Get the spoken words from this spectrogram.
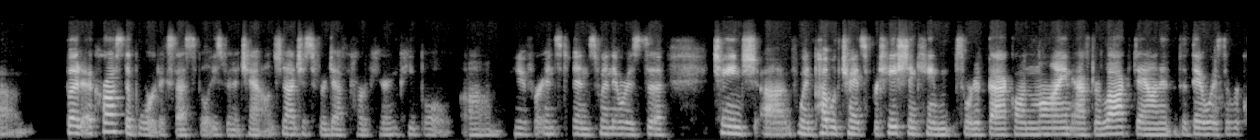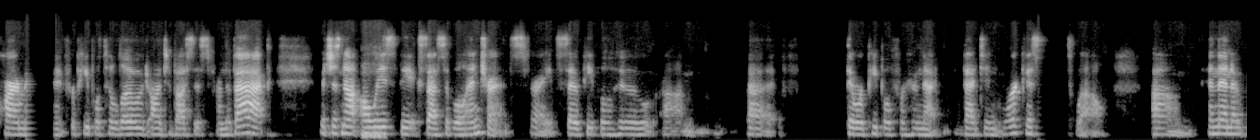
Um, but across the board, accessibility has been a challenge, not just for deaf, hard of hearing people. Um, you know, for instance, when there was the change uh, when public transportation came sort of back online after lockdown, and that there was the requirement for people to load onto buses from the back, which is not mm-hmm. always the accessible entrance, right? So people who um, uh, there were people for whom that that didn't work as well. Um, and then uh,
